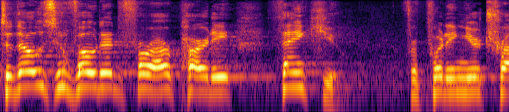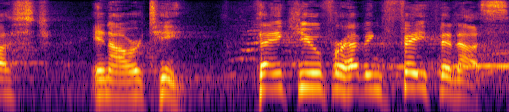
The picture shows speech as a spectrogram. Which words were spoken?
To those who voted for our party, thank you for putting your trust in our team. Thank you for having faith in us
